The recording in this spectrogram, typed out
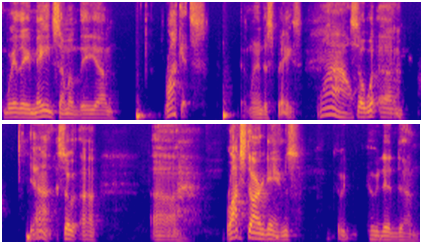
where they made some of the um, rockets that went into space. Wow. So what? Um, yeah. So uh, uh, Rockstar Games, who, who did um,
